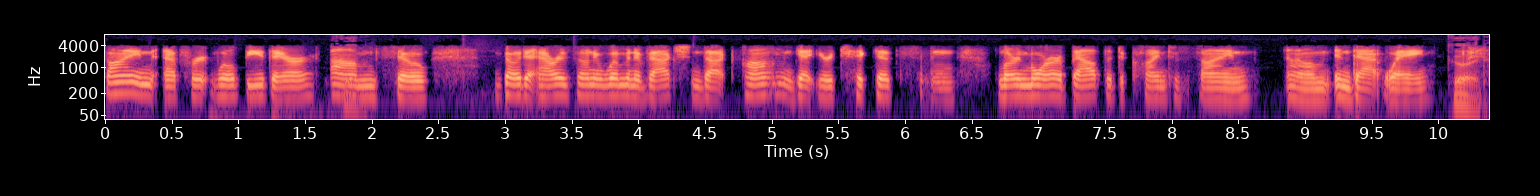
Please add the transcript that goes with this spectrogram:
Sign effort will be there. Um, so go to ArizonaWomenOfAction.com and get your tickets and learn more about the Decline to Sign um, in that way. Good.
